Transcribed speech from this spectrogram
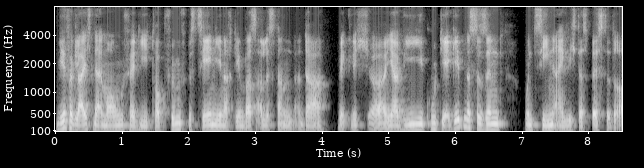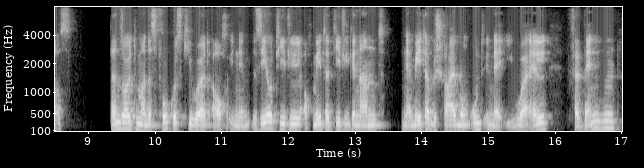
Wir vergleichen da immer ungefähr die Top 5 bis 10, je nachdem, was alles dann da wirklich, äh, ja, wie gut die Ergebnisse sind und ziehen eigentlich das Beste draus. Dann sollte man das Fokus-Keyword auch in dem SEO-Titel, auch Metatitel genannt, in der Meta-Beschreibung und in der URL verwenden,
